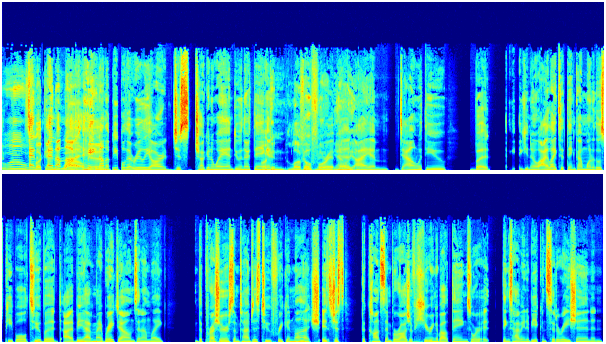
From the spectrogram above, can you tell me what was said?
Woo, and, fucking and I'm wow, not hating man. on the people that really are just chugging away and doing their thing and fucking love go you, for man. it, Hell man. yeah. I am down with you, but you know, I like to think I'm one of those people too, but I'd be having my breakdowns and I'm like the pressure sometimes is too freaking much. It's just the constant barrage of hearing about things or uh, things having to be a consideration and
